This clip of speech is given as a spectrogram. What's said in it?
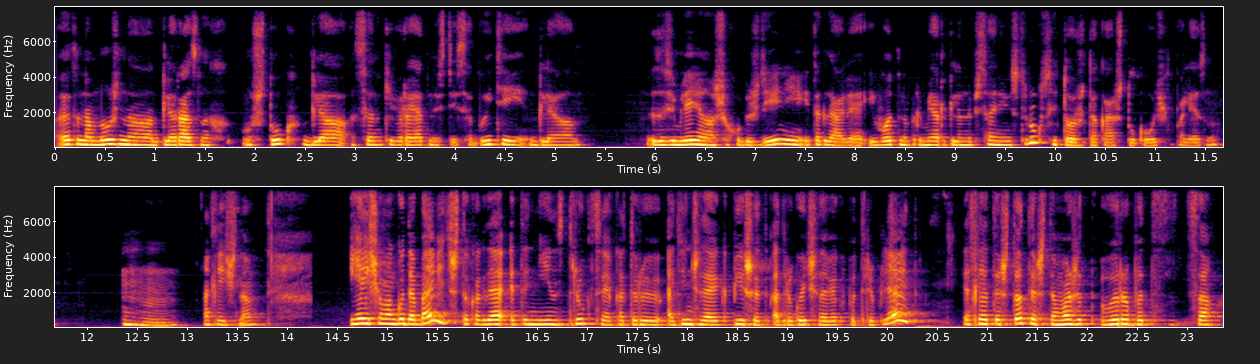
Это нам нужно для разных штук, для оценки вероятности событий, для заземления наших убеждений и так далее. И вот, например, для написания инструкций тоже такая штука очень полезна. Угу. Отлично. Я еще могу добавить, что когда это не инструкция, которую один человек пишет, а другой человек потребляет, если это что-то, что может выработаться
